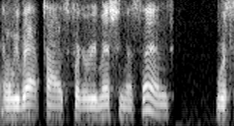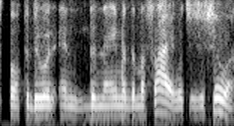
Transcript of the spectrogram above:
and we baptize for the remission of sins, we're supposed to do it in the name of the Messiah, which is Yeshua.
